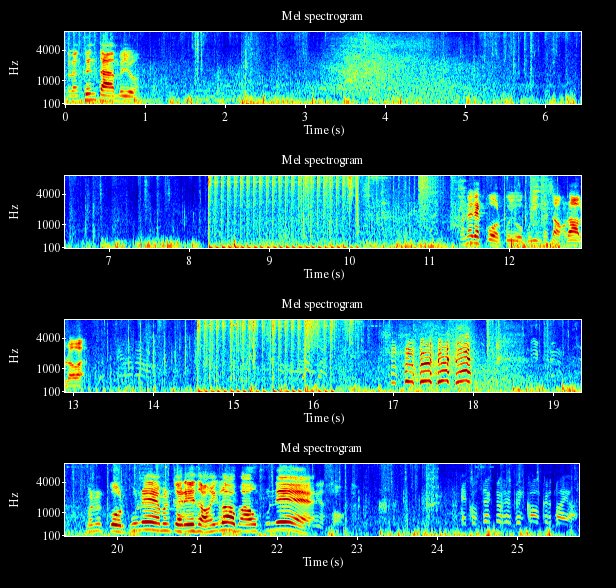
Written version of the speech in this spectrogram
กำลังขึ้นตามไปอยู่ มันน่าจะโกรธกูอยู่กูยิงมันสองรอบแล้วอะมันโกรธกูแน่ มันเกิด A2 อีกรอบเอากูแน่ สอง sector has been conquered by us.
